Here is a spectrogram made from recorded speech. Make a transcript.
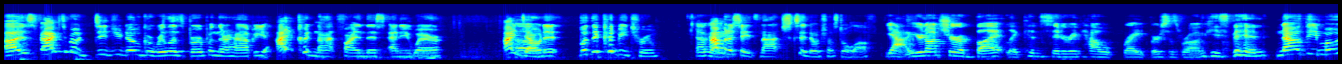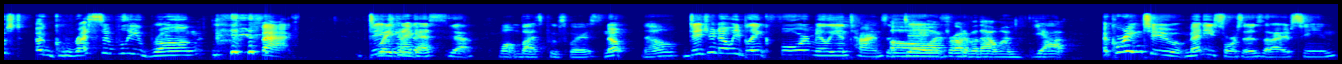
Uh, this fact about did you know gorillas burp when they're happy? I could not find this anywhere. I Oh. doubt it, but it could be true. Okay. I'm gonna say it's not, just because I don't trust Olaf. Yeah, you're not sure, but like considering how right versus wrong he's been. Now, the most aggressively wrong fact. Did Wait, can I kn- guess? Yeah. Wombats poop squares. Nope. No. Did you know we blink four million times a Oh, day? Oh, I forgot about that one. Yeah. According to many sources that I have seen,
